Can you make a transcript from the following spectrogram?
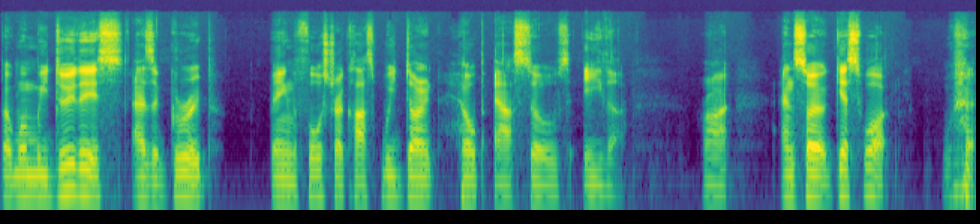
But when we do this as a group, being the four stroke class, we don't help ourselves either, right? And so, guess what?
